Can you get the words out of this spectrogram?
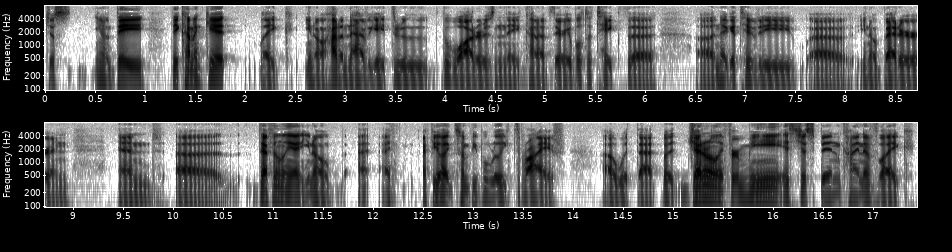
just you know they they kind of get like you know how to navigate through the waters, and they kind of they're able to take the uh, negativity uh, you know better and and uh, definitely uh, you know I, I feel like some people really thrive with that. But generally, for me, it's just been kind of like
